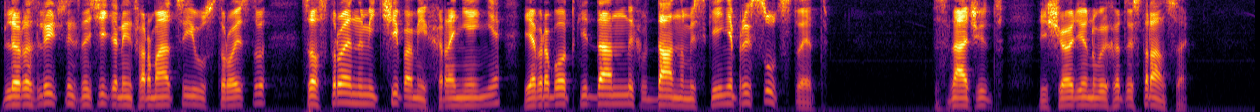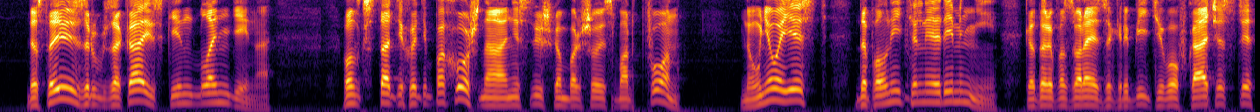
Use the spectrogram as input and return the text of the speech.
для различных носителей информации и устройств – со встроенными чипами хранения и обработки данных в данном эскине присутствует. Значит, еще один выход из транса. Достаю из рюкзака эскин блондина. Он, кстати, хоть и похож на не слишком большой смартфон, но у него есть дополнительные ремни, которые позволяют закрепить его в качестве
